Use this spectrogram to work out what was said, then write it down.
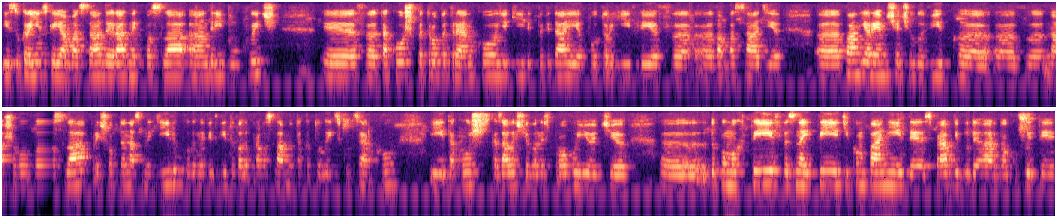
із української амбасади радник посла Андрій Буквич. Е, Також Петро Петренко, який відповідає по торгівлі в, е, в амбасаді, Пан Яремча, чоловік е, е, нашого посла, прийшов до нас в неділю, коли ми відвідували православну та католицьку церкву, і також сказали, що вони спробують е, допомогти знайти ті компанії, де справді буде гарно купити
